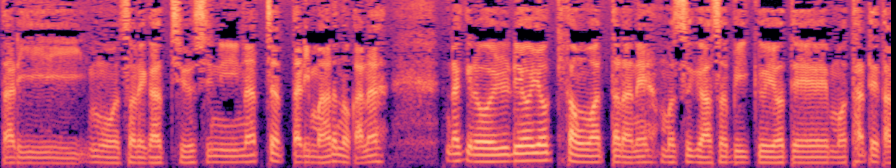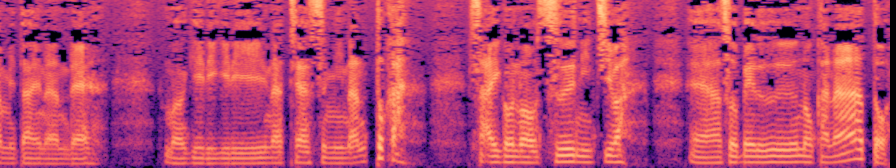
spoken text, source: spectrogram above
たり、もうそれが中止になっちゃったりもあるのかな。だけど、療養期間終わったらね、もうすぐ遊び行く予定も立てたみたいなんで、もうギリギリ夏休みなんとか、最後の数日は、えー、遊べるのかなと。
